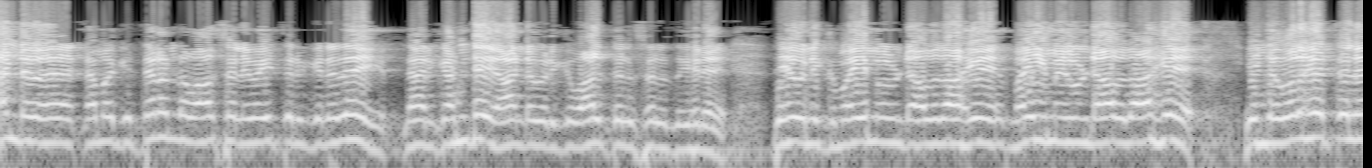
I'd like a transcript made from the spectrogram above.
ஆண்டவர் நமக்கு திறந்த வாசலை வைத்திருக்கிறதை நான் கண்டு ஆண்டவருக்கு வாழ்த்தல் செலுத்துகிறேன். தேவனுக்கு மகிமை உண்டாவதாக மகிமை உண்டாவதாக இந்த உலகத்தில்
